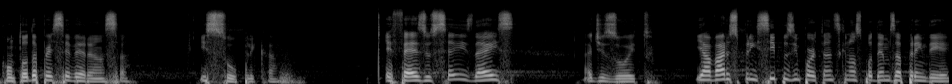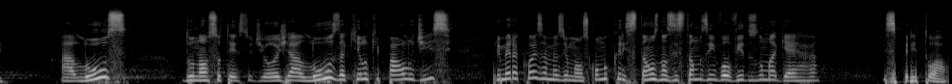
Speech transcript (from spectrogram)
com toda perseverança e súplica. Efésios 6, 10 a 18. E há vários princípios importantes que nós podemos aprender à luz do nosso texto de hoje, à luz daquilo que Paulo disse. Primeira coisa, meus irmãos, como cristãos, nós estamos envolvidos numa guerra espiritual.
